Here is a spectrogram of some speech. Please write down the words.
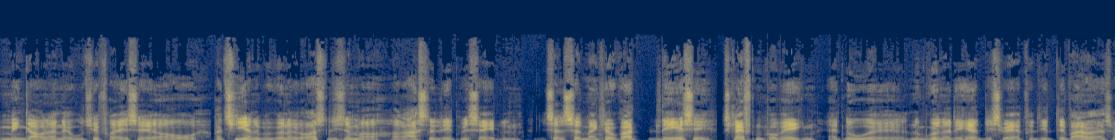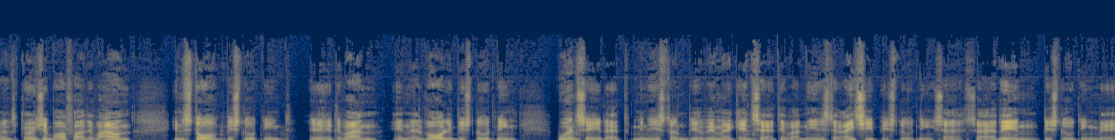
minkavlerne er utilfredse, og partierne begynder jo også ligesom at, at rasle lidt med sablen. Så, så man kan jo godt læse skriften på væggen, at nu, øh, nu begynder det her at blive svært, fordi det var jo, altså man kan jo ikke se bort fra, at det var jo en, en stor beslutning. Øh, det var en, en alvorlig beslutning, uanset at ministeren bliver ved med at gentage, at det var den eneste rigtige beslutning, så, så er det en beslutning med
